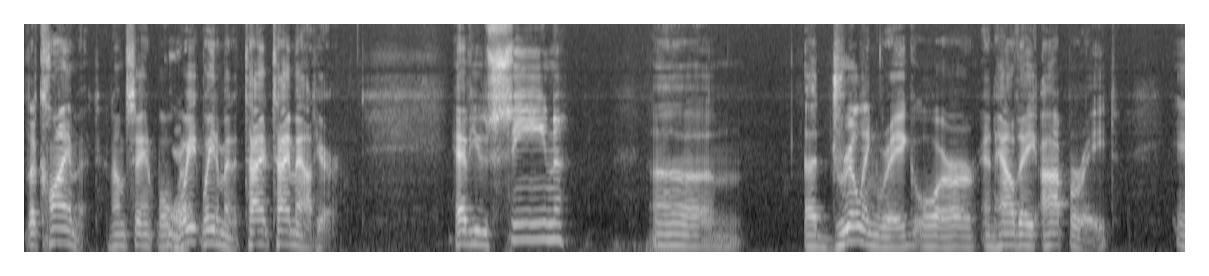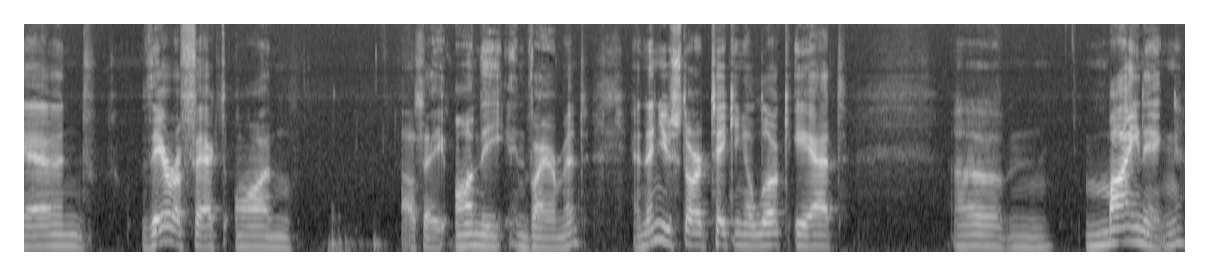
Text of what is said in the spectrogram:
the climate. And I'm saying, well, Yeah. wait, wait a minute, time, time out here. Have you seen um, a drilling rig or and how they operate and their effect on I'll say on the environment and then you start taking a look at um, mining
